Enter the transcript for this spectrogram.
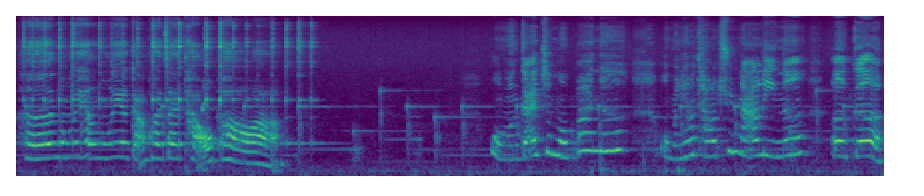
很努力，很努力，赶快在逃跑啊！我们该怎么办呢？我们要逃去哪里呢？二哥，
